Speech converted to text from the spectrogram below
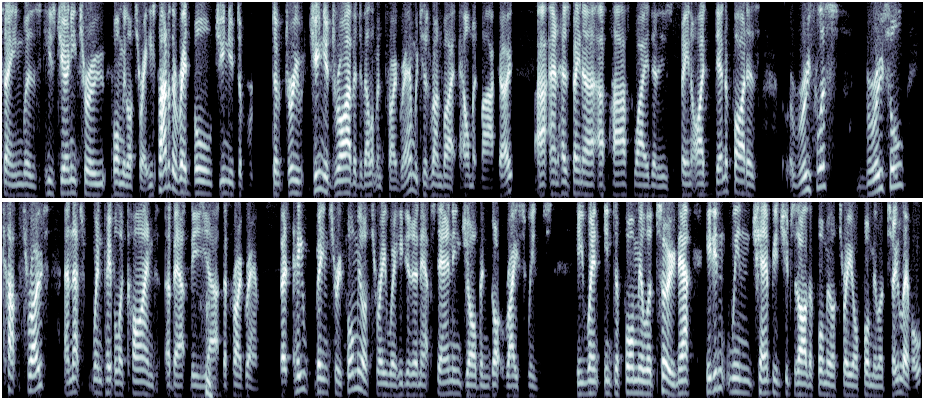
seen was his journey through Formula Three. He's part of the Red Bull Junior De, De, Junior Driver Development Program, which is run by Helmut Marko, uh, and has been a, a pathway that has been identified as ruthless, brutal, cutthroat, and that's when people are kind about the uh, the program. But he been through Formula Three, where he did an outstanding job and got race wins. He went into Formula Two. Now he didn't win championships at either Formula Three or Formula Two level,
